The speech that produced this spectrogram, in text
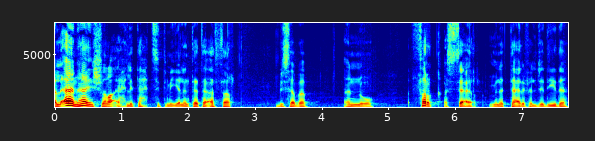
الآن هاي الشرائح اللي تحت 600 لن تتأثر بسبب أنه فرق السعر من التعرفة الجديدة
